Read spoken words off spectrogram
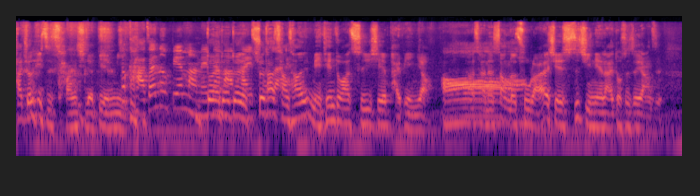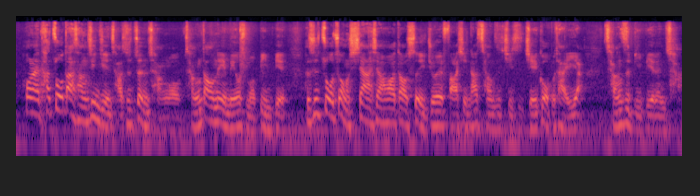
它就一直长期的便秘，就卡在那边嘛，没对对对，所以他常常每天都要吃一些排便药，它才能上得出来，而且十几年来都是这样子。后来他做大肠镜检查是正常哦，肠道内没有什么病变。可是做这种下消化道摄影就会发现，他肠子其实结构不太一样，肠子比别人长。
